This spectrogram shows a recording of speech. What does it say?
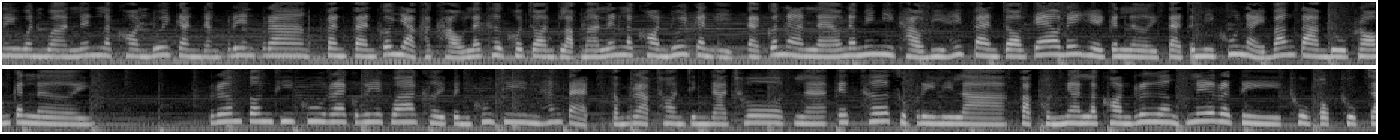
ในวันวานเล่นละครด้วยกันดังเปรี้ยงปร้าง แฟนๆ ก็อยากหาเขาและเธอโคจรกลับมาเล่นละครด้วยกันอีก แต่ก็นานแล้วนะไม่มีข่าวดีให้แฟนจอแก้วได้เฮกันเลย แต่จะมีคู่ไหนบ้างตามดูพร้อมกันเลย เริ่มต้นที่คู่แรกเรียกว่าเคยเป็นคู่จิ้นห้างแตกสำหรับชอนจินดาโชตและเอสเธอร์สุปรีลีลาฝากผลงานละครเรื่องเนรตี ถูกอกถูกใจ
